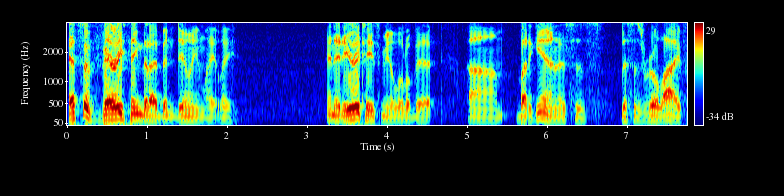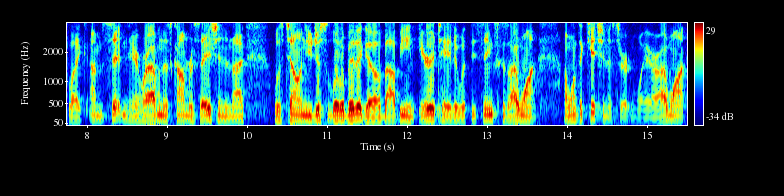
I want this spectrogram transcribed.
that's the very thing that I've been doing lately, and it irritates me a little bit. Um, but again, this is this is real life. Like, I'm sitting here, we're having this conversation, and I was telling you just a little bit ago about being irritated with these things because I want I want the kitchen a certain way, or I want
